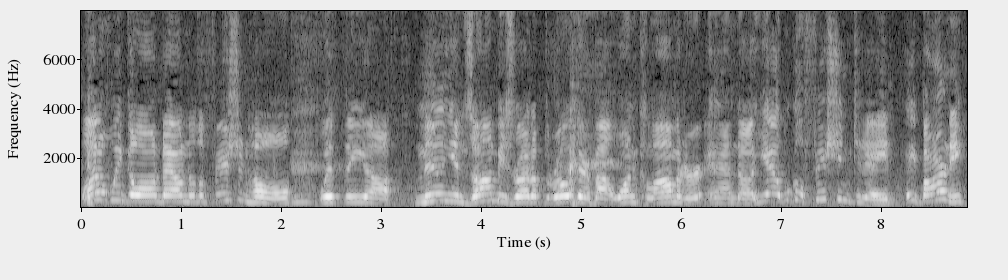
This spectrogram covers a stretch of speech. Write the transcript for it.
Why don't we go on down to the fishing hole with the uh, million zombies right up the road there, about one kilometer, and uh, yeah, we'll go fishing today. Hey, Barney,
